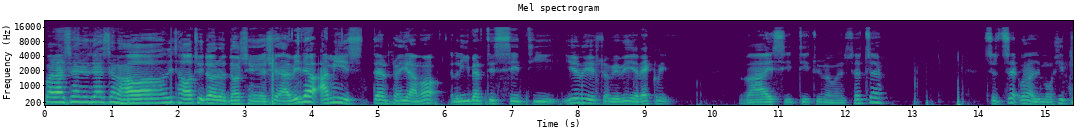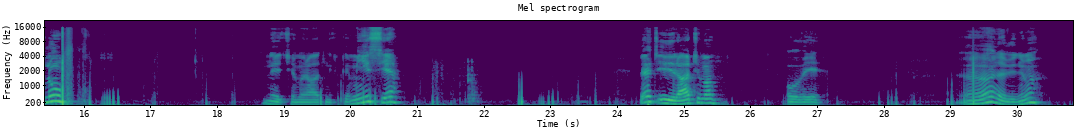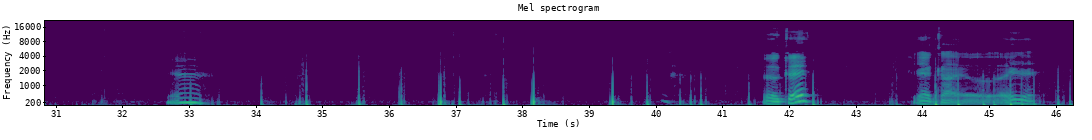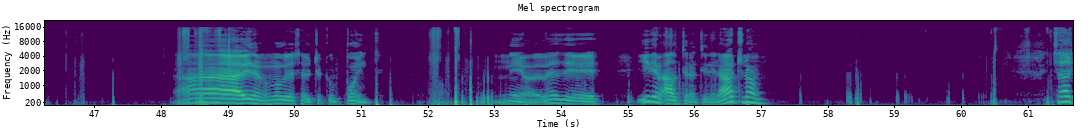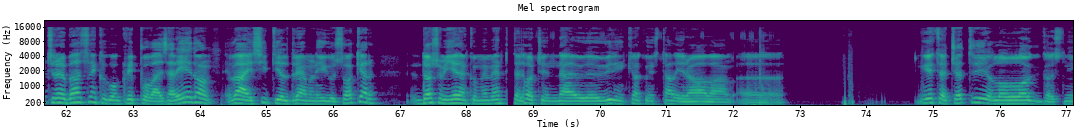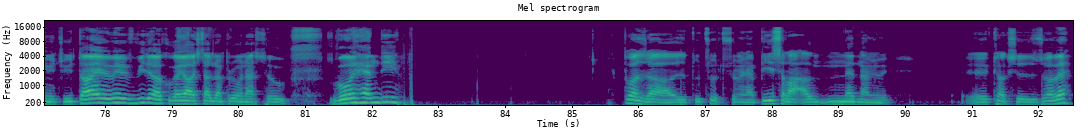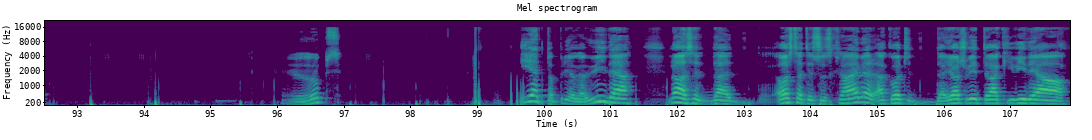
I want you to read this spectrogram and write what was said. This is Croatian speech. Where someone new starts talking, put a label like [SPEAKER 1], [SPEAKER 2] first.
[SPEAKER 1] Pa sve ljudi, ja sam Halit, Halit i dobro došli još jedan video, a mi trenutno igramo Liberty City ili što bi vi rekli Vice City, tu imamo srce. Srce, ulazimo u hitnu. Nećemo raditi nikakve misije. Već i ove a, da vidimo. Ja. Okej. Čekaj, ajde. A, vidimo, mogu da stavim checkpoint. Nema veze. Idem alternativnim načinom. Sad ću baciti nekoliko klipova za redom. Vice City ili Dream League Soccer. Došao mi jedan komentar da hoćem da vidim kako installiravam uh, GTA 4 logika snimit ću i taj video ako ga ja stavljam prvo na svoj handy. Pozdrav za tu curcu što mi napisala, ali ne znam joj e, kak se zove. Ups. I eto prije videa. Nadam se da ostate subscriber ako hoćete da još vidite ovakvi videa.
